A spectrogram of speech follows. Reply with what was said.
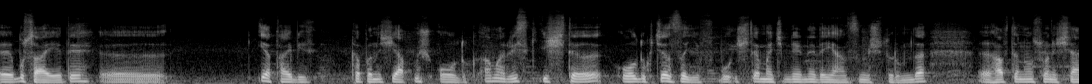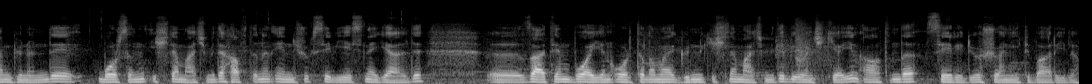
E, bu sayede yatay bir kapanış yapmış olduk. Ama risk iştahı oldukça zayıf. Bu işlem hacimlerine de yansımış durumda. E, haftanın son işlem gününde borsanın işlem hacmi de haftanın en düşük seviyesine geldi. E, zaten bu ayın ortalama günlük işlem hacmi de bir önceki ayın altında seyrediyor şu an itibarıyla.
